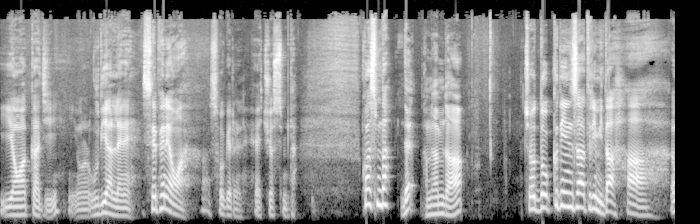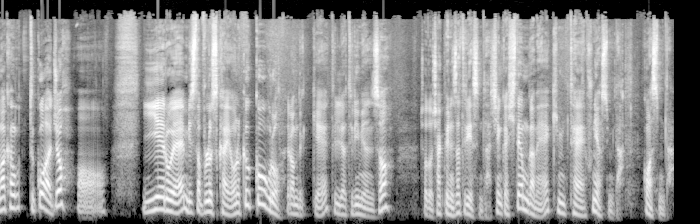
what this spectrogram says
이 영화까지 오늘 우디 알렌의 세 편의 영화 소개를 해 주셨습니다. 고맙습니다. 네, 감사합니다. 저도 끝 인사 드립니다. 아, 음악 한 곡 듣고 가죠. 어, 이에로의 미스터 블루스카이 오늘 끝곡으로 여러분들께 들려드리면서 저도 작별 인사 드리겠습니다. 지금까지 시대음감의 김태훈이었습니다. 고맙습니다.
